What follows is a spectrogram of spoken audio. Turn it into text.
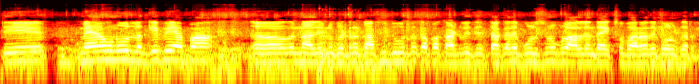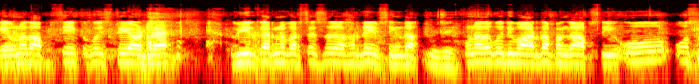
ਤੇ ਮੈਂ ਹੁਣ ਉਹ ਲੱਗੇ ਪਏ ਆਪਾਂ ਨਾਲੇ ਨੂੰ ਕੱਢਣ ਕਾਫੀ ਦੂਰ ਤੱਕ ਆਪਾਂ ਕੱਢ ਵੀ ਦਿੱਤਾ। ਕਦੇ ਪੁਲਿਸ ਨੂੰ ਬੁਲਾ ਲੈਂਦਾ 112 ਦੇ ਕਾਲ ਕਰਕੇ। ਉਹਨਾਂ ਦਾ ਆਪਸੇ ਇੱਕ ਕੋਈ ਸਟੇ ਆਰਡਰ ਹੈ ਵੀਰਕਰਨ ਵਰਸਸ ਹਰਦੇਵ ਸਿੰਘ ਦਾ। ਉਹਨਾਂ ਦਾ ਕੋਈ ਦੀਵਾਰ ਦਾ ਪੰਗਾ ਆਪਸੀ। ਉਹ ਉਸ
